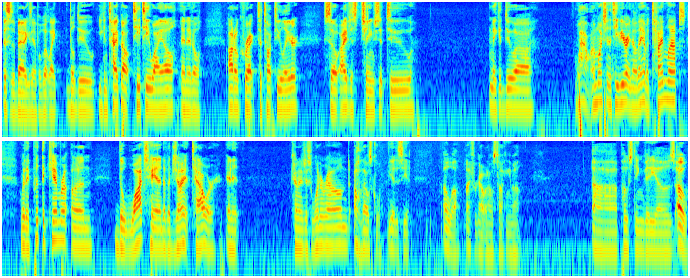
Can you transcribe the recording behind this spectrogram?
this is a bad example, but like they'll do, you can type out TTYL and it'll autocorrect to talk to you later. So I just changed it to make it do a. Wow, I'm watching the TV right now. They have a time lapse where they put the camera on the watch hand of a giant tower and it kind of just went around. Oh, that was cool. You had to see it. Oh well, I forgot what I was talking about. Uh, posting videos. Oh,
